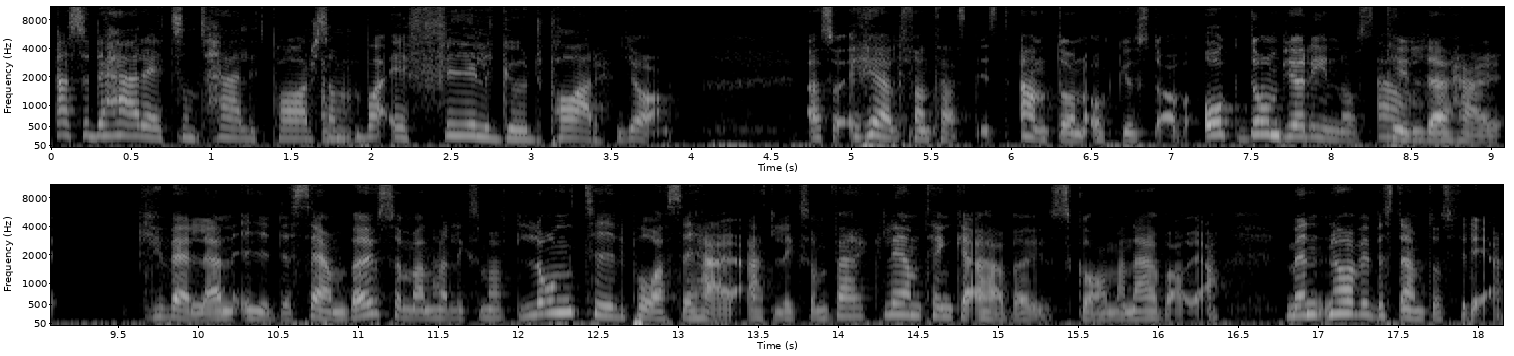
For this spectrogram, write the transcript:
Alltså det här är ett sånt härligt par som bara är feel good par. Ja. Alltså helt fantastiskt. Anton och Gustav. Och de bjöd in oss Ja. till den här kvällen i december. Så man har liksom haft lång tid på sig här att liksom verkligen tänka över, ska man närvara? Men nu har vi bestämt oss för det.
